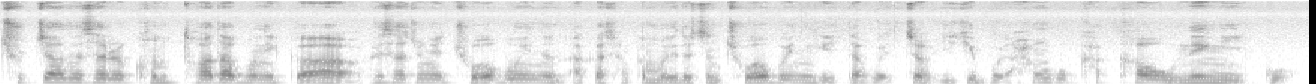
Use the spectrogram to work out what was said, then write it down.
출자한 회사를 검토하다 보니까 회사 중에 좋아 보이는 아까 잠깐 뭐 얘기했던 좋아 보이는 게 있다고 했죠. 이게 뭐야? 한국 카카오 은행이 있고 네,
